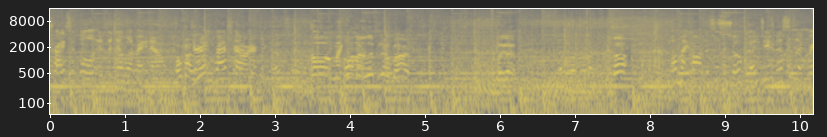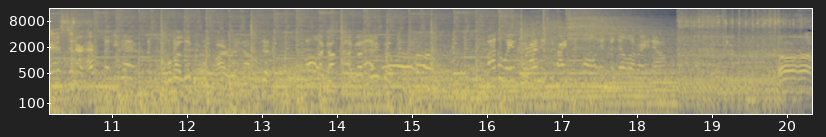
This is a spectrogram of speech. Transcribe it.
tricycle in Manila right now. Oh my During God. rush hour. Oh my Oh, my god. lips are on. Oh my god. Oh my god, this is so good, dude. This is the greatest dinner ever any day. Oh, my lips are on fire right now. Shit. Oh, I got, I got the hiccups. By the way, we're on a tricycle in Manila right now. Uh,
